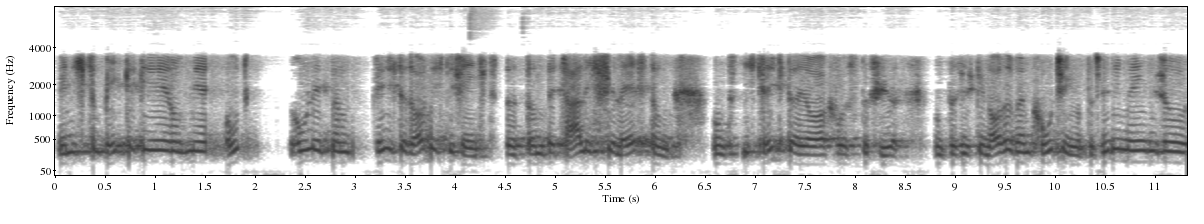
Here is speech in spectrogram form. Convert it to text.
Wenn ich zum Bäcker gehe und mir ein Brot hole, dann kriege ich das auch nicht geschenkt. Dann bezahle ich für Leistung und ich kriege da ja auch was dafür. Und das ist genauso beim Coaching und das wird immer irgendwie so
